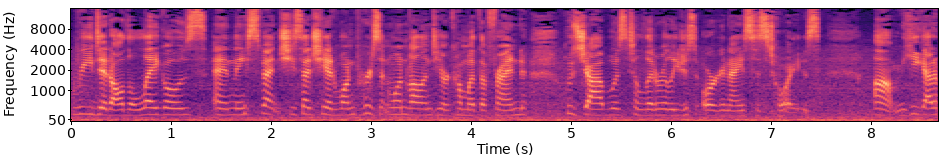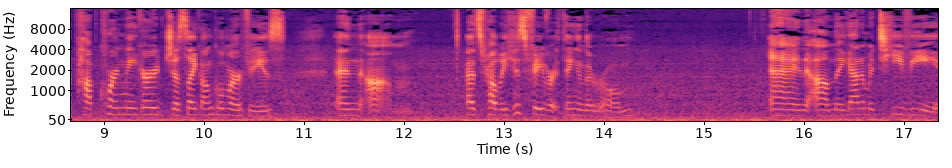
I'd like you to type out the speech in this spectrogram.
redid all the Legos. And they spent. She said she had one person, one volunteer, come with a friend whose job was to literally just organize his toys. Um, he got a popcorn maker just like Uncle Murphy's. and um, that's probably his favorite thing in the room and um, they got him a TV.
